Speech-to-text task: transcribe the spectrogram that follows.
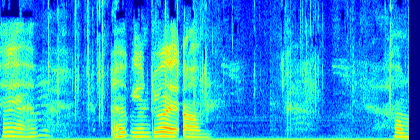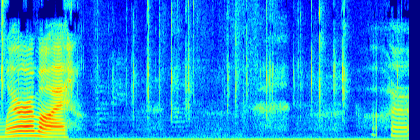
Hey, I hope, I hope you enjoy it. Um, um, where am I? Uh,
